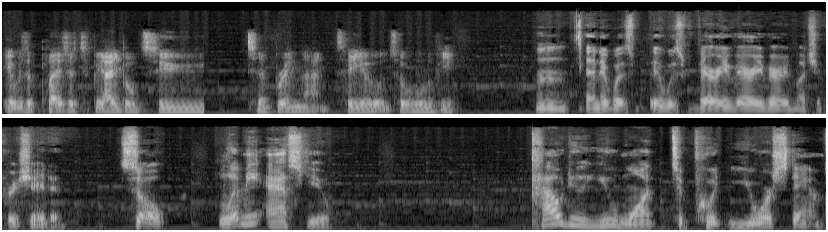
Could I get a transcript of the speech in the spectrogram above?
it was a pleasure to be able to to bring that to you to all of you. Mm. And it was it was very very very much appreciated. So let me ask you how do you want to put your stamp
